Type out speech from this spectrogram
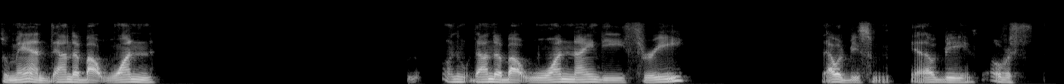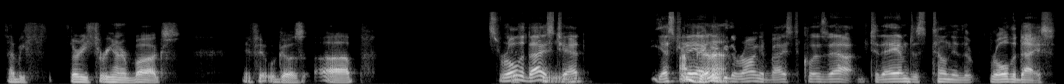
So man, down to about one, one- down to about 193. That would be some, yeah, that would be over That'd be 3,300 bucks if it goes up. Let's roll 15. the dice, Chad. Yesterday I gave you the wrong advice to close it out. Today I'm just telling you to roll the dice.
